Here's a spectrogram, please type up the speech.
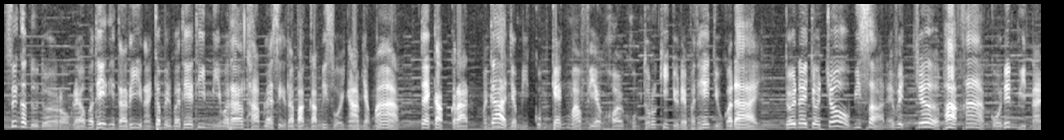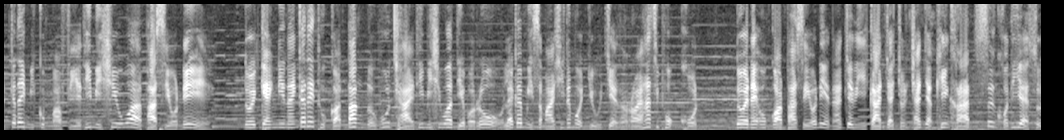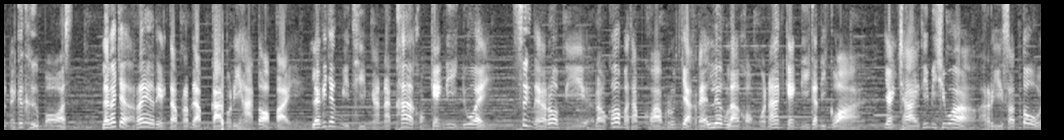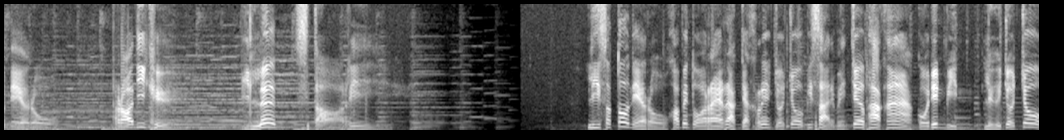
ซึ่งก็ดูโดยรวมแล้วประเทศอิตาลีนั้นก็เป็นประเทศที่มีวัฒนธรรมและศิลปกรรมที่สวยงามอย่างมาก แต่กลับกันมันก็อาจจะมีกลุ่มแก๊งมาเฟียคอยคุมธุรกิจอยู่ในประเทศอยู่ก็ได้ โดยในโจโจ้บิสาดเอเวนเจอร์ภาค5 Golden Win นั้นก็ได้มีกลุ่มมาเฟียที่มีชื่อว่าพาซิโอเน่โดยแก๊งนี้นั้นก็ได้ถูกก่อตั้งโดยผู้ชายที่มีชื่อว่าเดียบโรและก็มีสมาชิกทั้งหมดอยู่ 756 คน โดยในองค์กรพาซิโอเน่นั้นจะมีการจัดชนชั้นอย่างเคร่งครัด ซึ่งคนที่ใหญ่สุดนั้นก็คือบอส แล้วก็จะไล่เรียงตามลำดับการบริหารต่อไป แล้วก็ยังมีทีมงานนักฆ่าของแก๊งนี้อีกด้วย ซึ่งในรอบนี้เราก็มาทำความรู้จักและเรื่องราวของหัวหน้าแก๊งนี้กันดีกว่า อย่างชายที่มีชื่อว่ารีซ t โตเนโร เพราะนี่คือวิลเลนสตอรี่รีซ t โตเนโรเขาเป็นตัวร้ายหลักจากเรื่องโจโจ้บิสซาดเวนเจอร์ภาค5 Golden Win หรือโจโจ้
